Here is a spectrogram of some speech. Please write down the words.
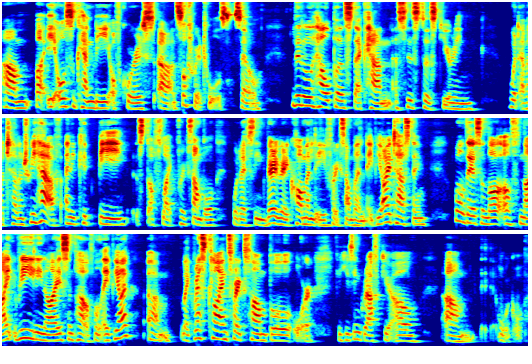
Um, but it also can be, of course, uh, software tools. So little helpers that can assist us during whatever challenge we have. And it could be stuff like, for example, what I've seen very, very commonly, for example, in API testing. Well, there's a lot of ni- really nice and powerful API, um, like REST clients, for example, or if you're using GraphQL, um, or, or,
